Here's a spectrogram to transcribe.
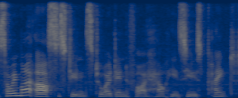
So we might ask the students to identify how he's used paint,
